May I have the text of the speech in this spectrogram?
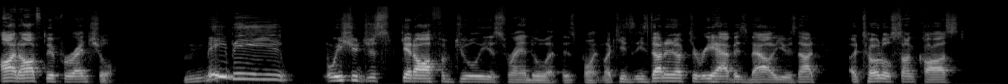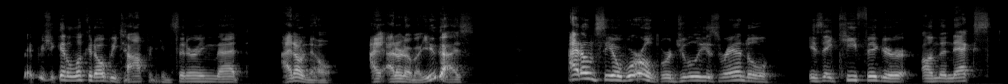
on off differential. Maybe we should just get off of Julius Randle at this point. Like he's he's done enough to rehab his value. He's not a total sunk cost. Maybe we should get a look at Obi Toppin, considering that I don't know. I, I don't know about you guys. I don't see a world where Julius Randle is a key figure on the next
